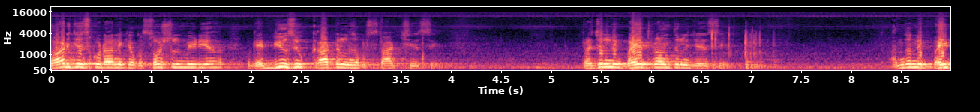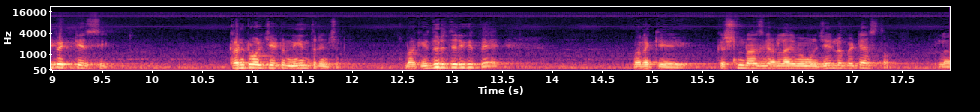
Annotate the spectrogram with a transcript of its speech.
గాడ్ చేసుకోవడానికి ఒక సోషల్ మీడియా ఒక అబ్యూజివ్ కార్టల్ని ఒక స్టార్ట్ చేసి ప్రజల్ని భయప్రాంతులను చేసి అందరినీ భయపెట్టేసి కంట్రోల్ చేయడం నియంత్రించడం మాకు ఎదురు తిరిగితే మనకి కృష్ణరాజు గారు లాగా మిమ్మల్ని జైల్లో పెట్టేస్తాం. ఇలా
